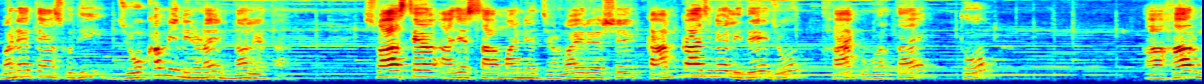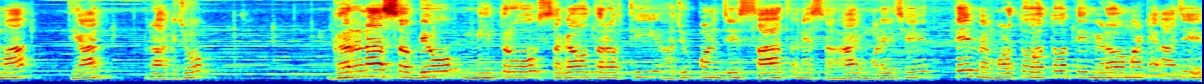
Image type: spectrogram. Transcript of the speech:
બને ત્યાં સુધી જોખમી નિર્ણય ન લેતા. સ્વાસ્થ્ય આજે સામાન્ય જળવાઈ રહેશે. કામકાજને લીધે જો થાક વર્તાય, તો આહારમાં ધ્યાન રાખજો. ઘરના સભ્યો, મિત્રો, સગાઓ તરફથી હજુ પણ જે સાથ અને સહાય મળે છે તે મેં મળતો હતો તે મેળવવા માટે આજે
